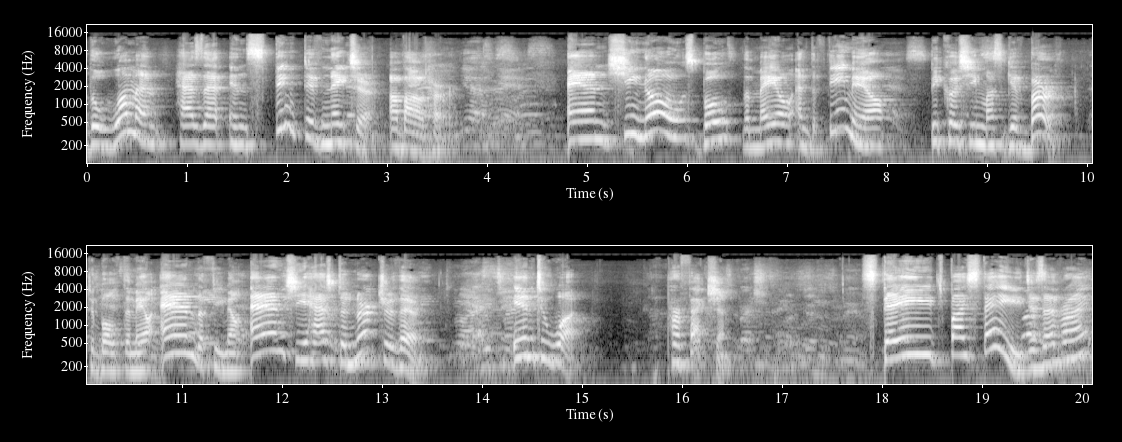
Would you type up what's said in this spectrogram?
the woman has that instinctive nature about her. And she knows both the male and the female because she must give birth to both the male and the female. And she has to nurture them into what? Perfection. Stage by stage, is that right?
